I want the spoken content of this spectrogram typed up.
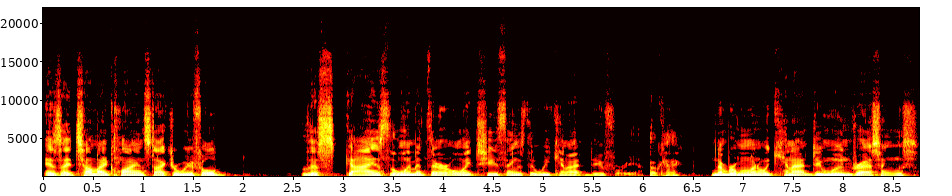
As I tell my clients, Dr. Wefald, the sky's the limit. There are only two things that we cannot do for you. Okay. Number one, we cannot do wound dressings,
